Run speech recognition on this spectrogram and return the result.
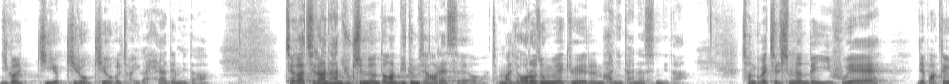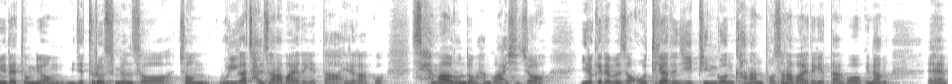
이걸 기, 기록, 기억을 저희가 해야 됩니다. 제가 지난 한 60년 동안 믿음 생활 했어요. 정말 여러 종류의 교회를 많이 다녔습니다. 1970년대 이후에 이제 박정희 대통령 이제 들어서면서 좀 우리가 잘 살아봐야 되겠다 이래갖고 새마을 운동 한 거 아시죠? 이렇게 되면서 어떻게 하든지 빈곤 가난 벗어나 봐야 되겠다고 그냥 예,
